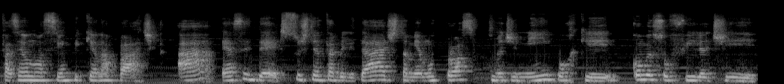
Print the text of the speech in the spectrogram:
fazendo assim uma pequena parte, há essa ideia de sustentabilidade também é muito próxima de mim, porque como eu sou filha de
